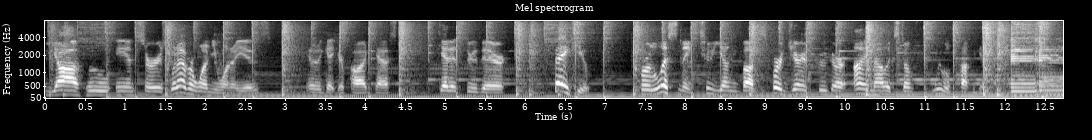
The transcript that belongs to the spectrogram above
Yahoo Answers, whatever one you want to use you know, to get your podcast. Get it through there. Thank you for listening to Young Bucks. For Jared Kruger, I'm Alex Stumpf. We will talk again.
